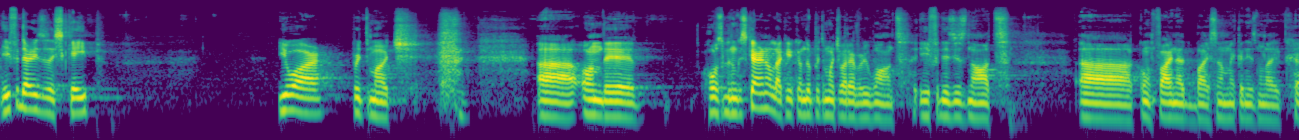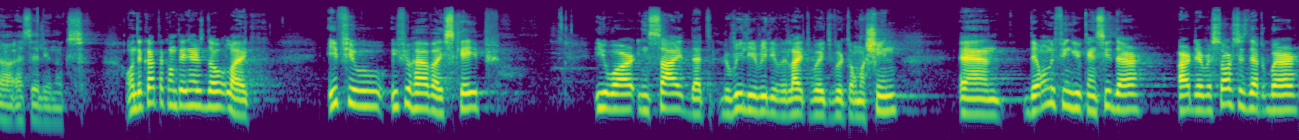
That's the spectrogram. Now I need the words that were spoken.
if there is escape, you are pretty much uh, on the host Linux kernel, like you can do pretty much whatever you want if this is not uh, confined by some mechanism like uh, SELinux. On the Kata containers, though, like if you if you have a escape you are inside that really, really lightweight virtual machine, and the only thing you can see there are the resources that were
